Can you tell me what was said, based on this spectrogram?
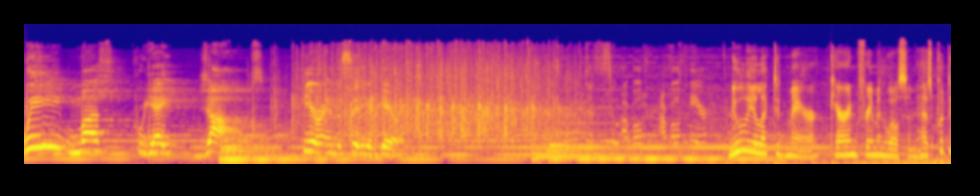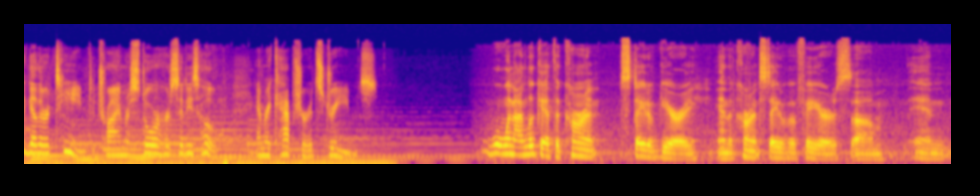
We must create jobs here in the city of Gary. Newly elected mayor Karen Freeman Wilson has put together a team to try and restore her city's hope and recapture its dreams. Well, when I look at the current state of Gary and the current state of affairs, um, and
